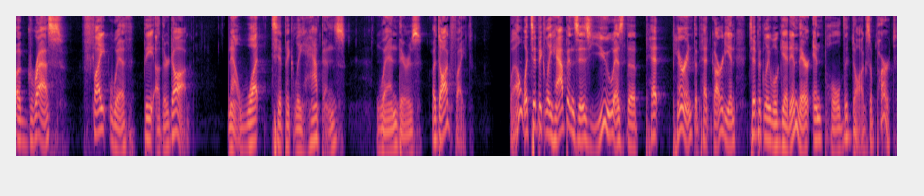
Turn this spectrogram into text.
aggress, fight with the other dog. Now, what typically happens when there's a dog fight? Well, what typically happens is you, as the pet parent, the pet guardian, typically will get in there and pull the dogs apart.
